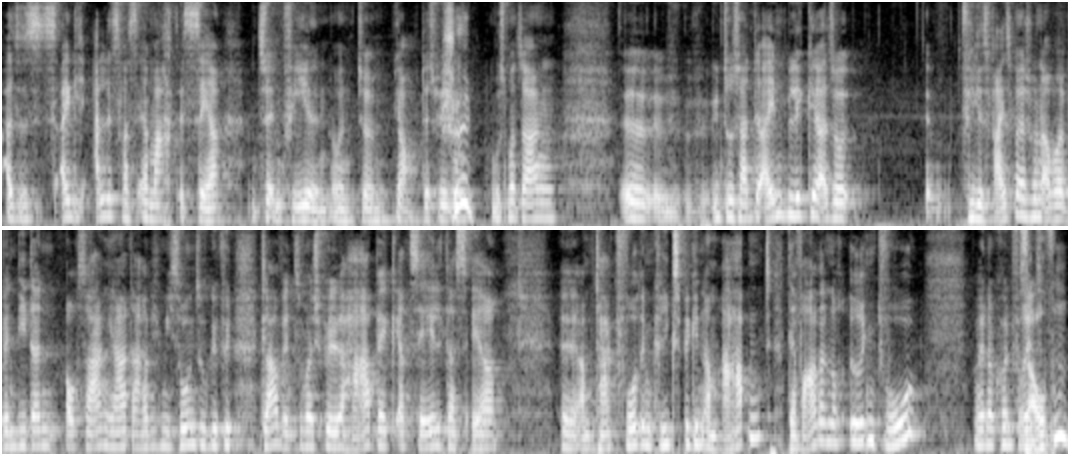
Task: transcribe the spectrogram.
Also es ist eigentlich alles, was er macht, ist sehr zu empfehlen. Und äh, ja, deswegen Schön. muss man sagen, äh, interessante Einblicke. Also vieles weiß man ja schon, aber wenn die dann auch sagen, ja, da habe ich mich so und so gefühlt. Klar, wenn zum Beispiel Habeck erzählt, dass er äh, am Tag vor dem Kriegsbeginn, am Abend, der war dann noch irgendwo bei einer Konferenz. Saufen?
